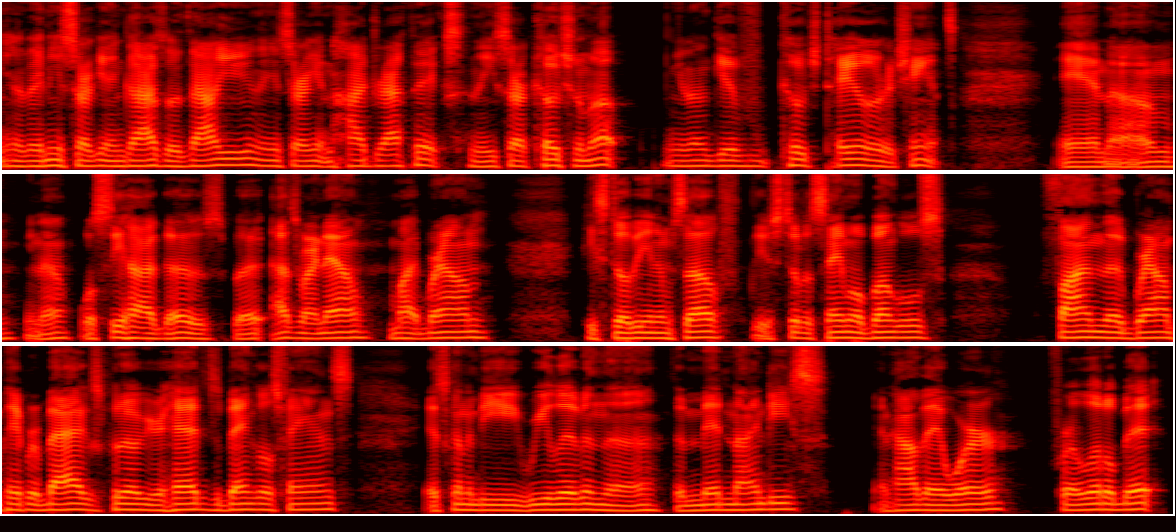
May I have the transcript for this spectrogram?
you know, they need to start getting guys with value. They need to start getting high draft picks. And they start coaching them up. You know, give Coach Taylor a chance. And um, you know, we'll see how it goes. But as right now, Mike Brown, he's still being himself. These are still the same old bungles. Find the brown paper bags, put over your heads, Bengals fans. It's going to be reliving the the mid '90s and how they were for a little bit.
